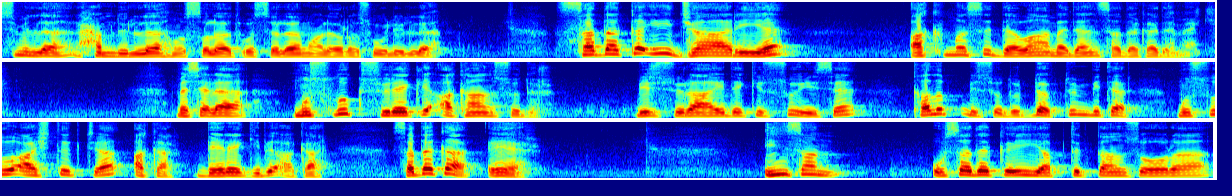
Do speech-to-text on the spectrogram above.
Bismillah, elhamdülillah ve salatu ve selamu ala Resulillah. Sadaka-i cariye, akması devam eden sadaka demek. Mesela musluk sürekli akan sudur. Bir sürahideki su ise kalıp bir sudur. Döktün biter. Musluğu açtıkça akar. Dere gibi akar. Sadaka eğer insan o sadakayı yaptıktan sonra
